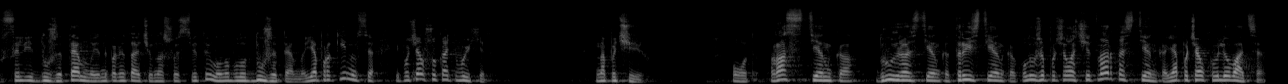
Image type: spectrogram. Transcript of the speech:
в- селі дуже темно. Я не пам'ятаю, чи в нас щось світило, воно було дуже темно. Я прокинувся і почав шукати вихід на печі. От. Раз стінка, другий раз стінка, три стінка. Коли вже почалась четверта стінка, я почав хвилюватися,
